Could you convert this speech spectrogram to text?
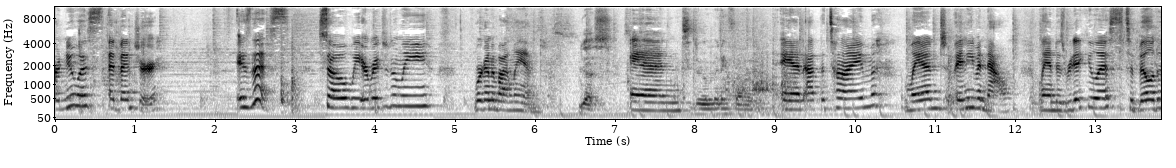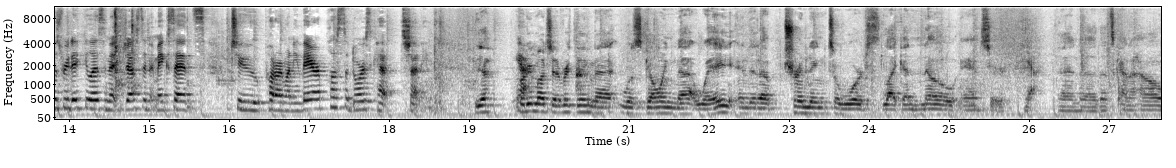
Our newest adventure is this. So we originally were gonna buy land Yes. and Do a mini farm. and at the time land and even now land is ridiculous to build is ridiculous and it just didn't make sense to put our money there plus the doors kept shutting. Yeah. Yeah. Pretty much everything that was going that way ended up trending towards like a no answer. Yeah. And uh, that's kind of how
